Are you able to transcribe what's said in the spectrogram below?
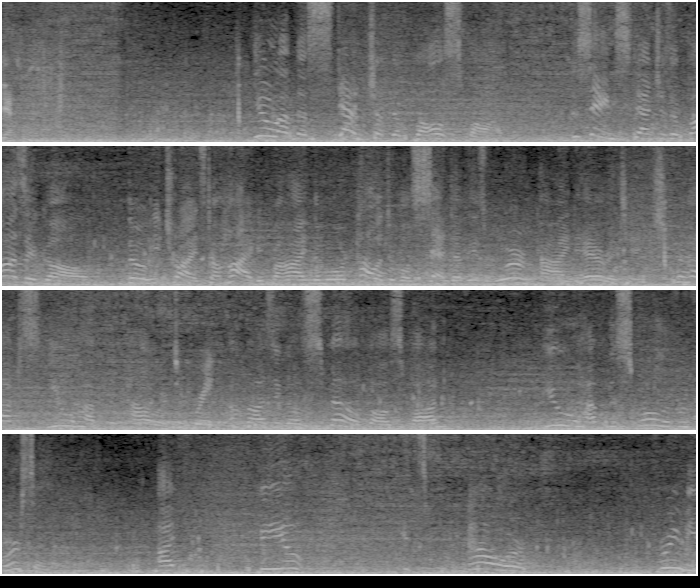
Yes. You have the stench of the Bhaalspawn. The same stench as Abazigal, though he tries to hide it behind the more palatable scent of his worm-kind heritage. Perhaps you have the power to break Abazigal's spell, Bhaalspawn. You have the scroll of reversal. I feel its power. Free me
